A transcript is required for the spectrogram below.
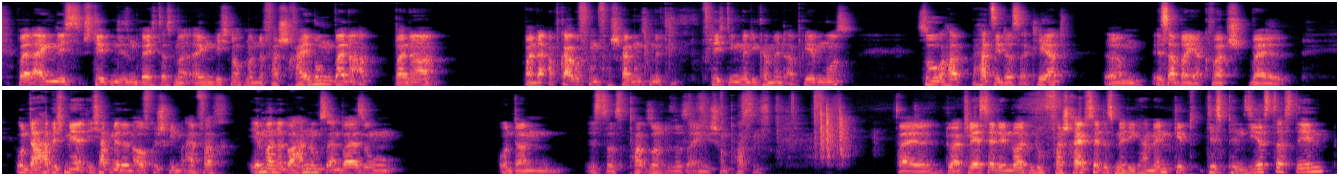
weil eigentlich steht in diesem Recht, dass man eigentlich nochmal eine Verschreibung bei einer, Ab bei einer, bei der Abgabe vom verschreibungspflichtigen Medikament abgeben muss. So hat, hat sie das erklärt, ähm, ist aber ja Quatsch, weil, und da habe ich mir, ich habe mir dann aufgeschrieben, einfach immer eine Behandlungsanweisung und dann ist das, sollte das eigentlich schon passen. Weil du erklärst ja den Leuten, du verschreibst ja das Medikament, gibt, dispensierst das denen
